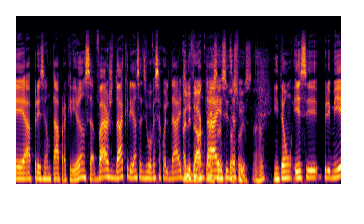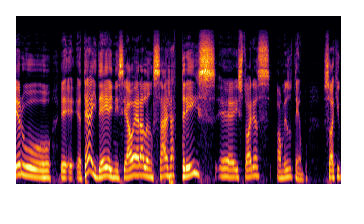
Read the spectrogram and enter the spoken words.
é, apresentar para a criança, vai ajudar a criança a desenvolver essa qualidade A e enfrentar esse desafio. situações. Aham. Então, esse primeiro. é, é, até a ideia inicial era lançar já três é, histórias ao mesmo tempo. Só que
